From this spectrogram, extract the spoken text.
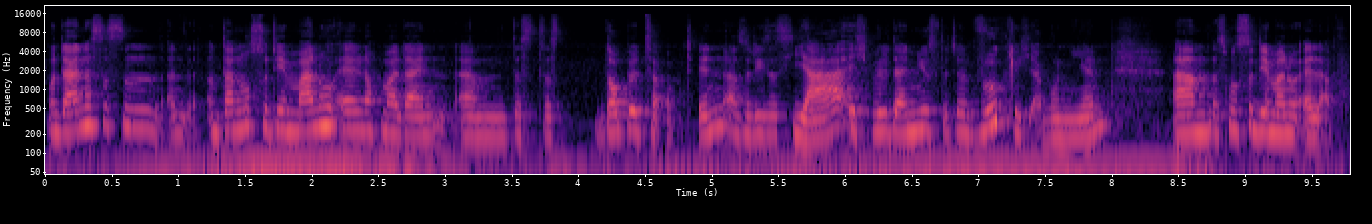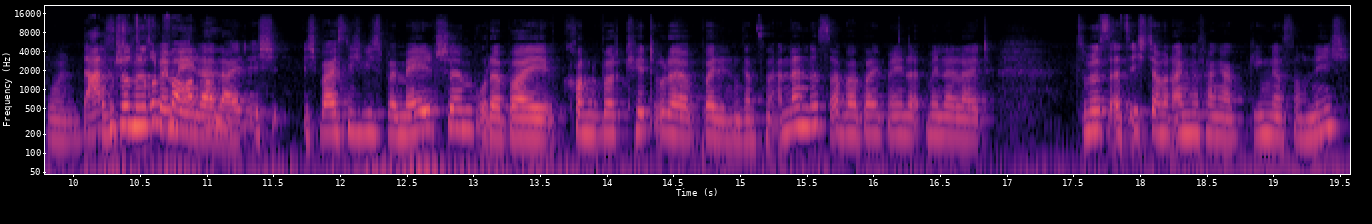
und dann ist es ein, und dann musst du dir manuell nochmal dein, ähm, das, das doppelte Opt-in, also dieses Ja, ich will dein Newsletter wirklich abonnieren ähm, das musst du dir manuell abholen. Datenschutz also bei MailerLite. Ich, ich weiß nicht, wie es bei Mailchimp oder bei ConvertKit oder bei den ganzen anderen ist, aber bei MailerLite, zumindest als ich damit angefangen habe, ging das noch nicht,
